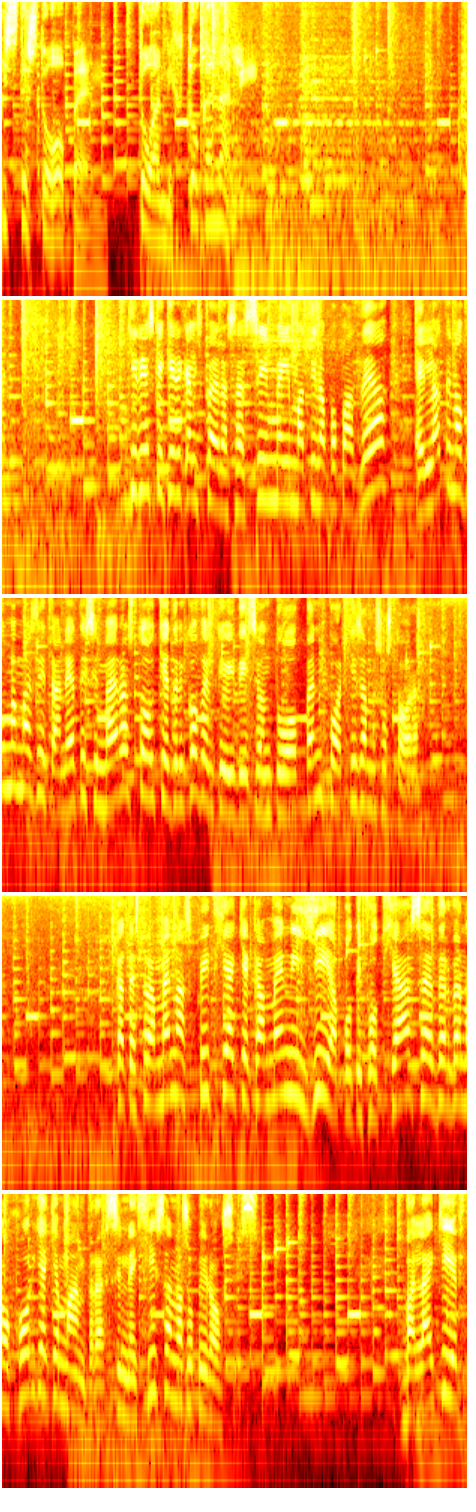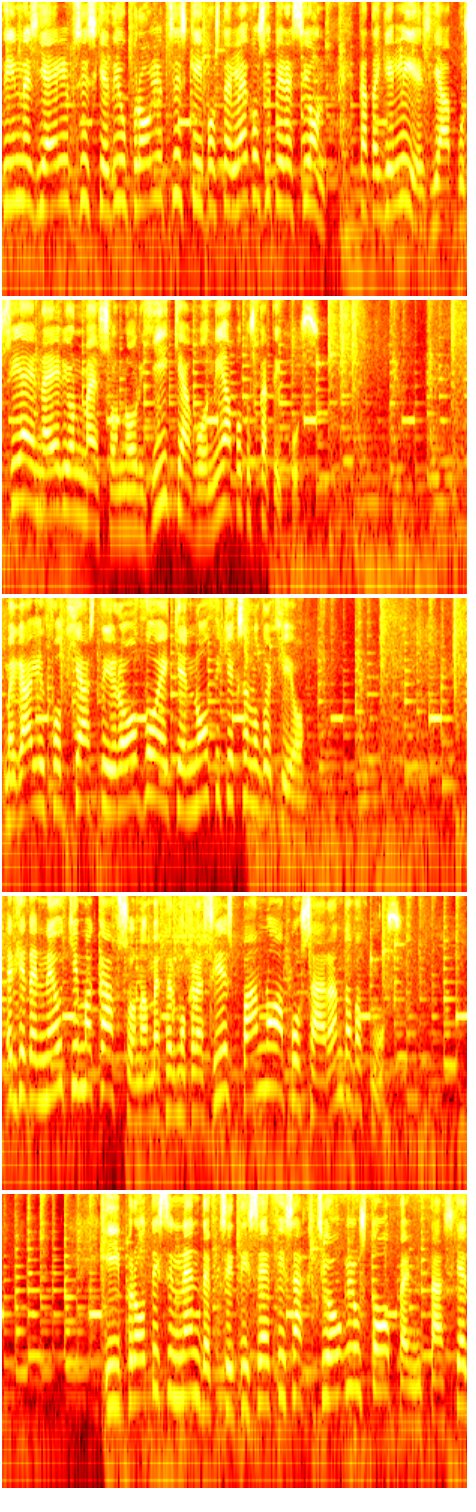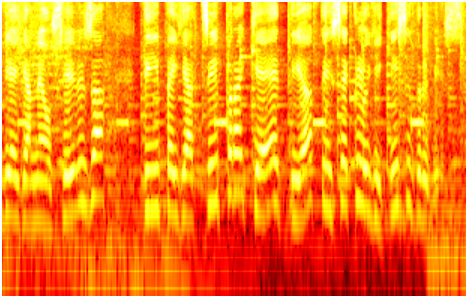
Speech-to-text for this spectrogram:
Είστε στο Open, το ανοιχτό κανάλι. Κυρίες και κύριοι, καλησπέρα σας. Είμαι η Ματίνα Παπαδέα. Ελάτε να δούμε μαζί τα νέα της ημέρας στο κεντρικό δελτίο ειδήσεων του Open που αρχίζει αμέσω τώρα. Κατεστραμμένα σπίτια και καμένη γη από τη φωτιά σε δερβενοχώρια και μάντρα. Συνεχείς αναζωπηρώσεις. Μπαλάκι ευθύνες για έλλειψη σχεδίου πρόληψης και υποστελέχωση υπηρεσιών. Καταγγελίες για απουσία εναέριων μέσων. Οργή και αγωνία από τους κατοίκους. Μεγάλη φωτιά στη Ρόδο εκενώθηκε ξενοδοχείο. Έρχεται νέο κύμα καύσωνα με θερμοκρασίες πάνω από 40 βαθμούς. Η πρώτη συνέντευξη της Έφης Αχτσιόγλου στο Open. Τα σχέδια για νέο ΣΥΡΙΖΑ, τι είπε για Τσίπρα και αίτια της εκλογικής συντριβής.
